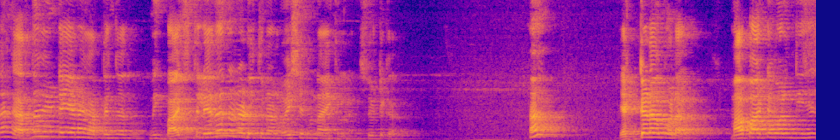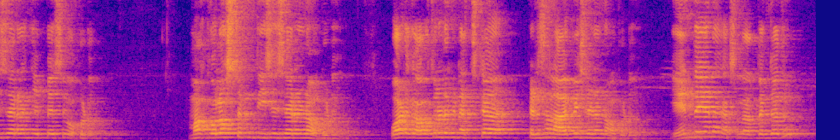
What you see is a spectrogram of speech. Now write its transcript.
దానికి అర్థం ఏంటయ్యా? నాకు అర్థం కాదు. మీకు బాధ్యత లేదని నన్ను అడుగుతున్నాను వైసీపీ నాయకులను సూటిగా ఆ? ఎక్కడా కూడా. మా పార్టీ వాళ్ళని తీసేశారని చెప్పేసి ఒకడు. మా కులస్తుని తీసేశారని ఒకడు. వాడికి అవతలడికి నచ్చక పెన్షన్లు ఆపేశాడని ఒకడు. ఏందయ్యా? నాకు అసలు అర్థం కాదు.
